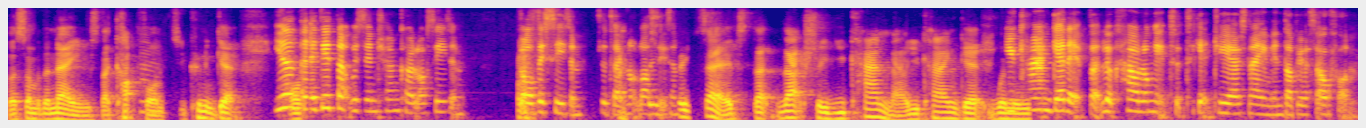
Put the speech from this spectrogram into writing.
for some of the names, like cut Mm. fonts. You couldn't get. yeah, Oh. they did that with Zinchenko last season. Or this season, should say, I not last season. They said that, that actually you can now. You can get women. You can get it, but look how long it took to get Gio's name in WSL font.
